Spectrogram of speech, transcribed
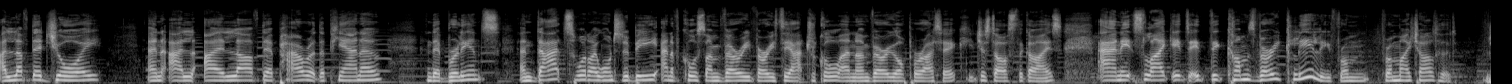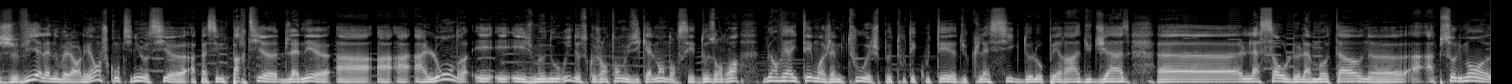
I love their joy and I, I love their power at the piano and their brilliance and that's what i wanted to be. And of course i'm very very theatrical and i'm very operatic. You just ask the guys. And it's like it, it, it comes very clearly from from my childhood Je vis à la Nouvelle-Orléans, je continue aussi euh, à passer une partie euh, de l'année euh, à, Londres et, je me nourris de ce que j'entends musicalement dans ces deux endroits. Mais en vérité, moi j'aime tout et je peux tout écouter, du classique, de l'opéra, du jazz, la soul, de la Motown, absolument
